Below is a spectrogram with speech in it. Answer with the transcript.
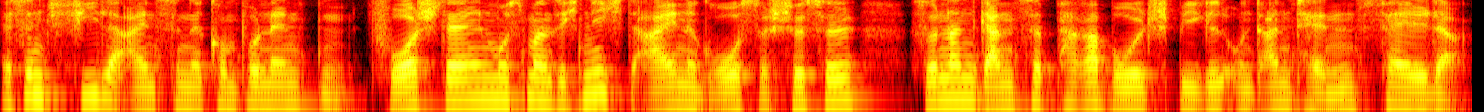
Es sind viele einzelne Komponenten. Vorstellen muss man sich nicht eine große Schüssel, sondern ganze Parabolspiegel und Antennenfelder.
